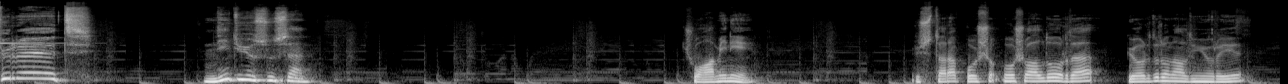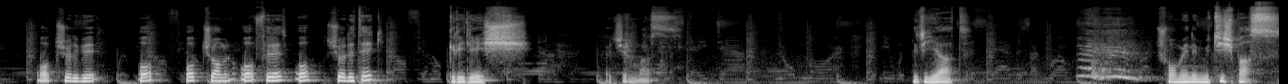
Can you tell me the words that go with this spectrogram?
Fred! Ne diyorsun sen? Chouameni. Üst taraf boş, boş aldı orada. Gördü Ronaldinho orayı. Hop şöyle bir hop hop Chouameni hop Fred hop şöyle tek. Grealish. Kaçırmaz. Riyad. Chouameni müthiş pas.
